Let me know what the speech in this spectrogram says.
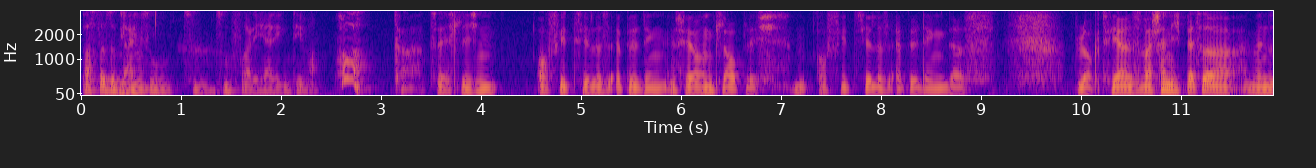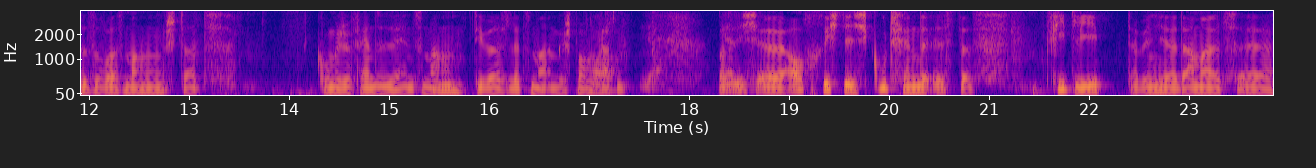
passt also gleich mhm. zu, zum, zum vorherigen Thema. Ha! Tatsächlich ein offizielles Apple-Ding. Ist ja unglaublich. Ein offizielles Apple-Ding, das blockt. Ja, ist wahrscheinlich besser, wenn sie sowas machen, statt komische Fernsehserien zu machen, die wir das letzte Mal angesprochen oh, hatten. Ja. Was Ehrlich. ich äh, auch richtig gut finde, ist, dass Feedly, da bin ich ja damals, äh,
